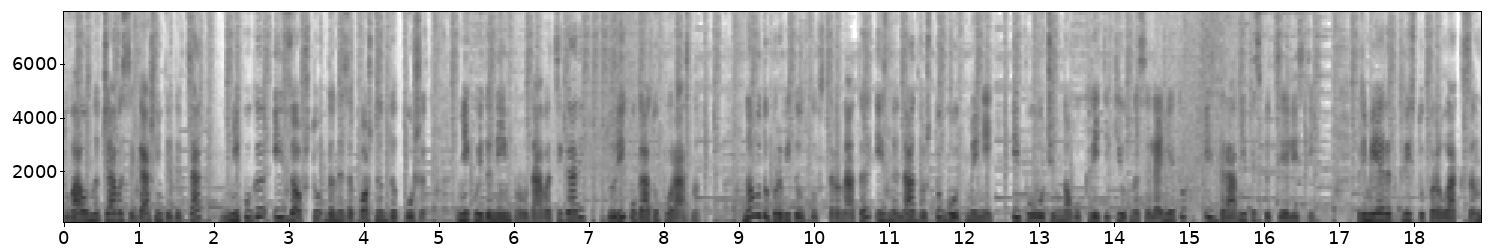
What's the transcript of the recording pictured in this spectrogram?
Това означава сегашните деца никога изобщо да не започнат да пушат, никой да не им продава цигари, дори когато пораснат. Новото правителство в страната изненадващо го отмени и получи много критики от населението и здравните специалисти. Премиерът Кристофър Лаксън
